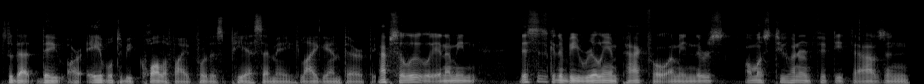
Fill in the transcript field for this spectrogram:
so that they are able to be qualified for this PSMA ligand therapy. Absolutely. And I mean, this is going to be really impactful. I mean, there's almost 250,000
